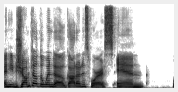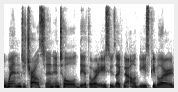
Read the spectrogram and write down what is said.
and he jumped out the window got on his horse and went into charleston and told the authorities he was like no these people are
